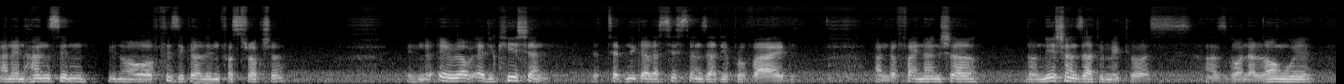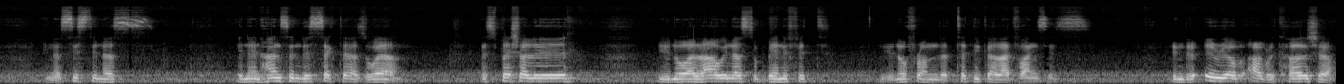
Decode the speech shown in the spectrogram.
and enhancing you know, our physical infrastructure. In the area of education, the technical assistance that you provide and the financial donations that you make to us has gone a long way in assisting us in enhancing this sector as well, especially you know, allowing us to benefit you know, from the technical advances. In the area of agriculture,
